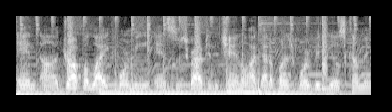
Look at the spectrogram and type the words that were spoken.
and uh, drop a like for me and subscribe to the channel. I got a bunch more videos coming.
